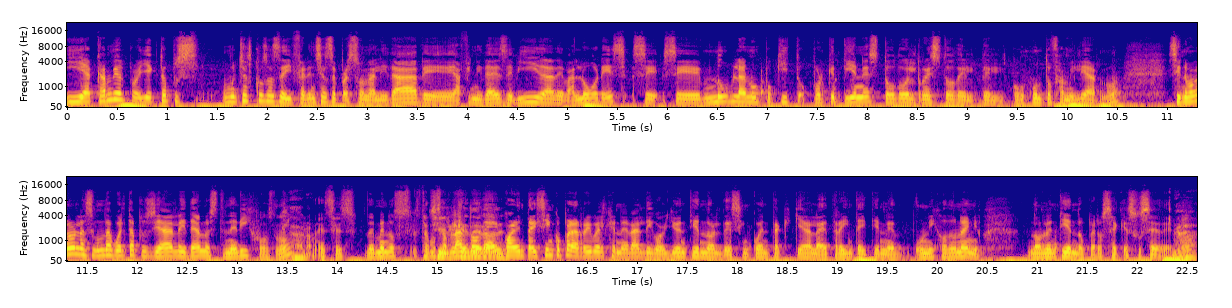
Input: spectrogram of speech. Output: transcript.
Y a cambio del proyecto, pues muchas cosas de diferencias de personalidad, de afinidades de vida, de valores, se, se nublan un poquito, porque tienes todo el resto del, del conjunto familiar, ¿no? Sin embargo, en la segunda vuelta, pues ya la idea no es tener hijos, ¿no? Claro. Es, de menos estamos Sí, hablando de 45 para arriba el general, digo, yo entiendo el de 50 que quiera la de 30 y tiene un hijo de un año. No lo entiendo, pero sé que sucede, ¿no?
